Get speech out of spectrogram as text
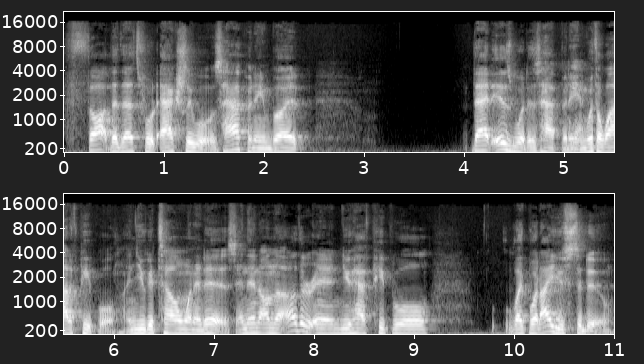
thought that that's what actually what was happening, but that is what is happening yeah. with a lot of people, and you could tell when it is. And then on the other end, you have people like what I used to do.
